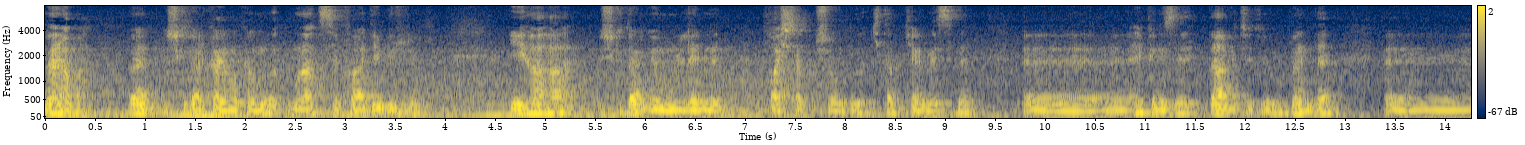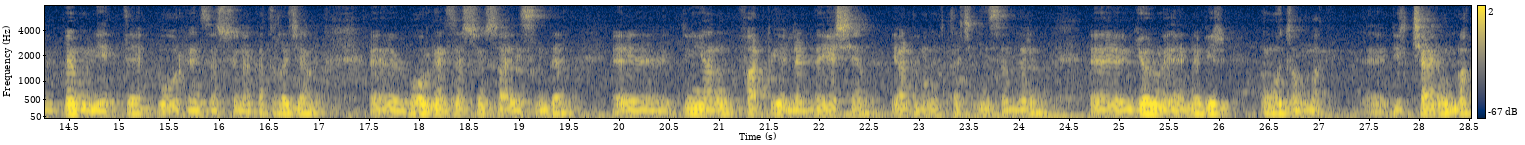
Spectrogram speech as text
Merhaba, ben Üsküdar Kaymakamı Murat Sefa Demirli. İHH Üsküdar Gönüllülerinin başlatmış olduğu kitap kermesine eee, hepinizi davet ediyorum. Ben de eee memnuniyetle bu organizasyona katılacağım. Eee, bu organizasyon sayesinde eee, dünyanın farklı yerlerinde yaşayan yardıma muhtaç insanların eee, görmelerine bir umut olmak, eee, bir çare olmak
